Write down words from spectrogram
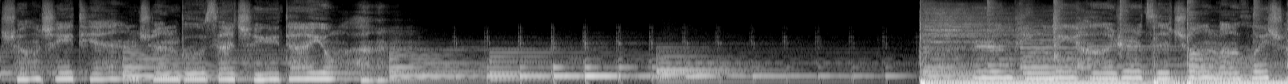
收起天真，不再期待永恒。任凭你和日子装满灰尘，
